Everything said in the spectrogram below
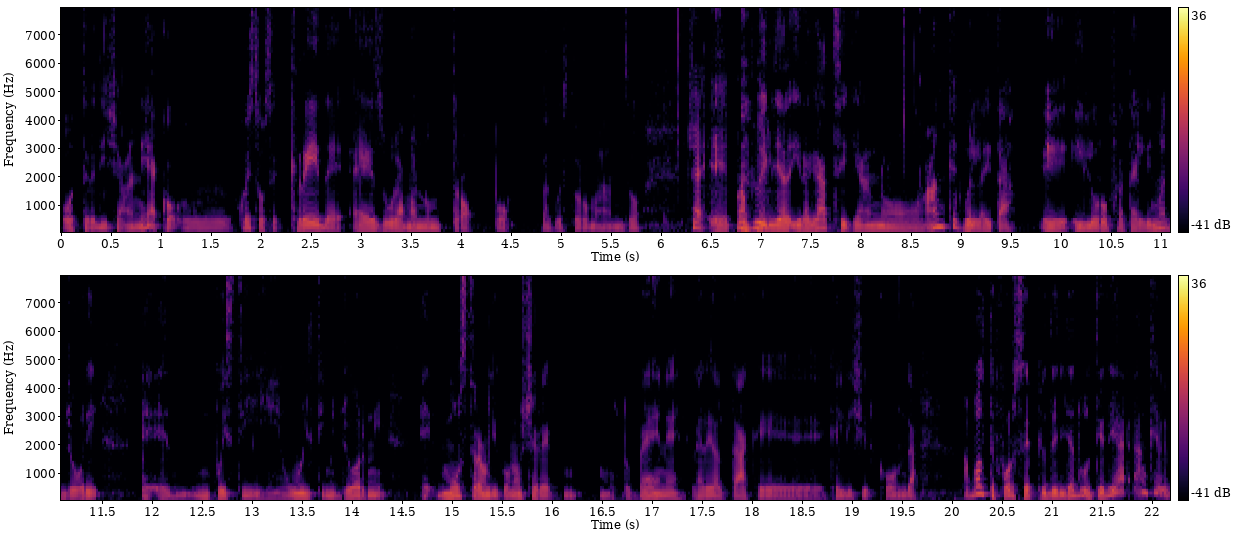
o 13 anni. Ecco, eh, questo se crede esula, ma non troppo da questo romanzo. Cioè, eh, proprio gli, i ragazzi che hanno anche quella età e, e i loro fratelli maggiori eh, in questi ultimi giorni eh, mostrano di conoscere molto bene la realtà che, che li circonda a volte forse più degli adulti ed è anche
